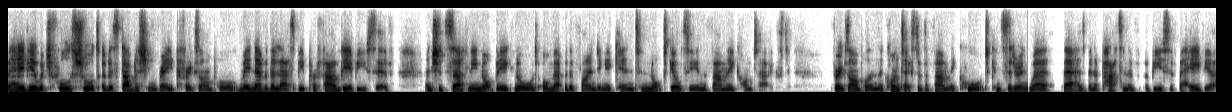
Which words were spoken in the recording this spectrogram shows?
Behaviour which falls short of establishing rape, for example, may nevertheless be profoundly abusive and should certainly not be ignored or met with a finding akin to not guilty in the family context. For example, in the context of the family court, considering where there has been a pattern of abusive behaviour,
